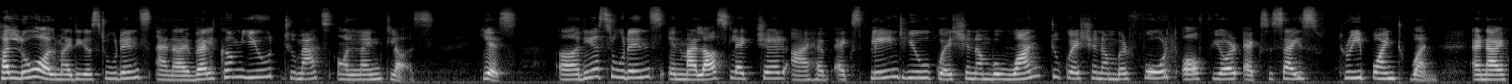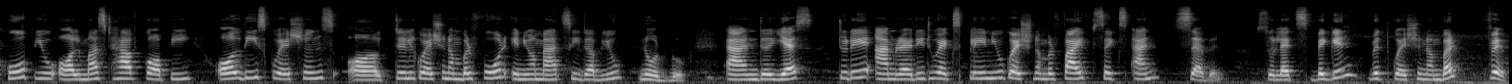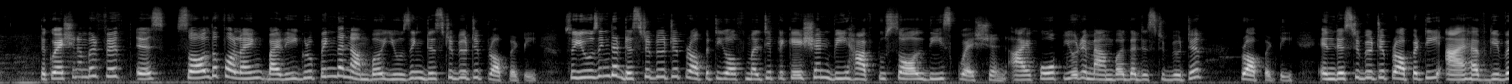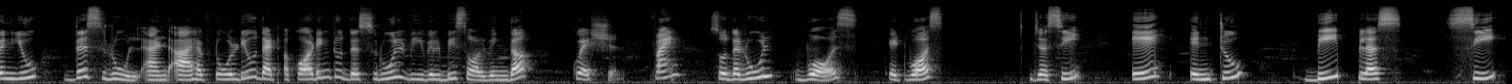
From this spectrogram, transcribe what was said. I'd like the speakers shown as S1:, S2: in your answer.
S1: Hello all my dear students and I welcome you to Maths online class. Yes, uh, dear students, in my last lecture I have explained you question number 1 to question number 4 of your exercise 3.1 and I hope you all must have copy all these questions uh, till question number 4 in your Maths CW notebook. And uh, yes, today I am ready to explain you question number 5, 6 and 7. So let's begin with question number Fifth, the question number fifth is solve the following by regrouping the number using distributive property. So using the distributive property of multiplication, we have to solve these question. I hope you remember the distributive property. In distributive property, I have given you this rule and I have told you that according to this rule, we will be solving the question. Fine. So the rule was, it was just see A into B plus C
